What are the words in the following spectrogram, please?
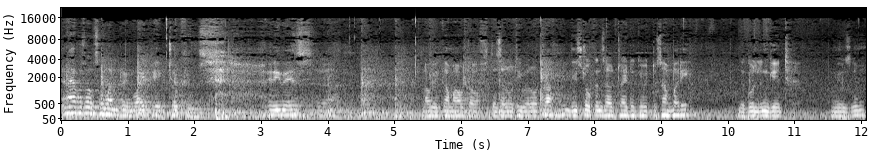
and I was also wondering why eight tokens. Anyways, uh, now we come out of the Zoloti Vorota. These tokens I'll try to give it to somebody. The Golden Gate Museum.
